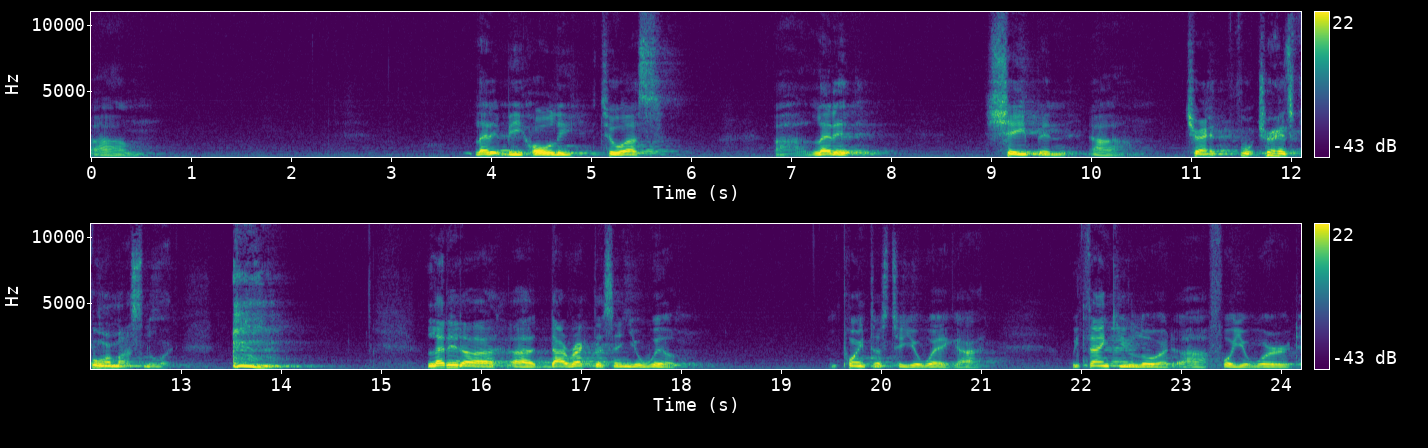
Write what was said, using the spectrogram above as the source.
Um, let it be holy to us. Uh, let it shape and uh, transform us, Lord. let it uh, uh, direct us in your will and point us to your way, God. We thank you, Lord, uh, for your word.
